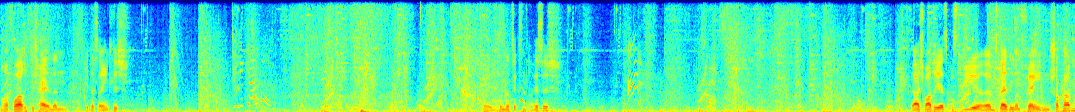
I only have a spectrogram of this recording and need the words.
Mal vorher richtig heilen, dann geht das eigentlich. 136. Ja, ich warte jetzt, bis die, äh, bis Lightning und Fang einen Schock haben.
